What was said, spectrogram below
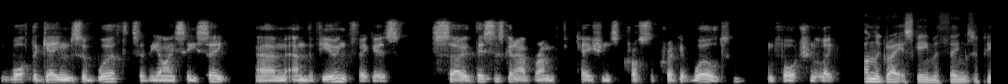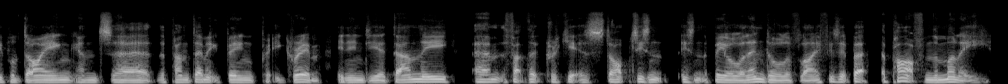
what the games are worth to the ICC um, and the viewing figures. So this is going to have ramifications across the cricket world, unfortunately. On the greater scheme of things, with people dying and uh, the pandemic being pretty grim in India, Dan, the um, the fact that cricket has stopped isn't isn't the be all and end all of life, is it? But apart from the money,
